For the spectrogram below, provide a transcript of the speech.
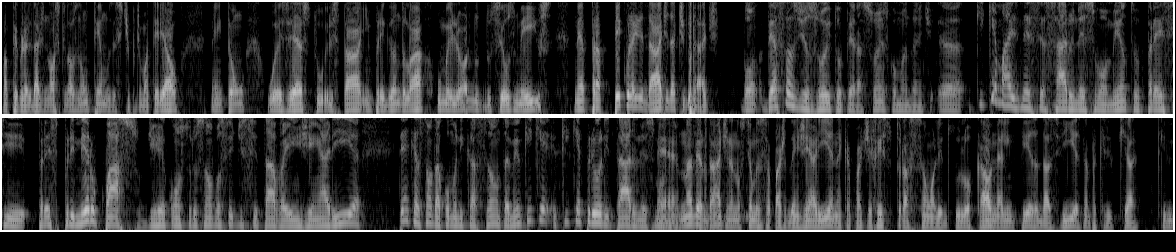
uma peculiaridade nossa que nós não temos esse tipo de material. Né? Então o exército ele está empregando lá o melhor do, dos seus meios né, para peculiaridade da atividade. Bom, dessas 18 operações, comandante, uh, o que, que, é mais necessário nesse momento para esse, esse primeiro passo de reconstrução? Você citava aí engenharia, tem a questão da comunicação também. O que, que, é, o que, que é prioritário nesse é, momento? É, na verdade, né, nós temos essa parte da engenharia, né, que é a parte de reestruturação ali do local, né, a limpeza das vias, né, para que, que, a, que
